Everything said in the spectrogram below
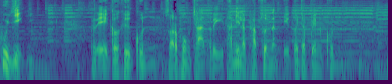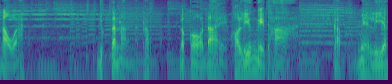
ผู้หญิง พระเอกก็คือคุณสรพงษ์ชาตรีท่านนี้แหละครับ ส่วนนางเอกก็จะเป็นคุณนวรัตยุคตนันนะครับ แล้วก็ได้พ่อเลี้ยงเมธากับแม่เลี้ยง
